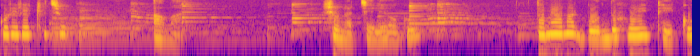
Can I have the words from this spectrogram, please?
করে রেখেছ সোনার ছেলে, অগু। তুমি আমার বন্ধু হয়েই থেকো।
